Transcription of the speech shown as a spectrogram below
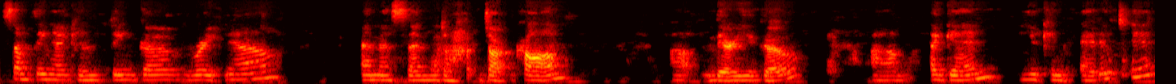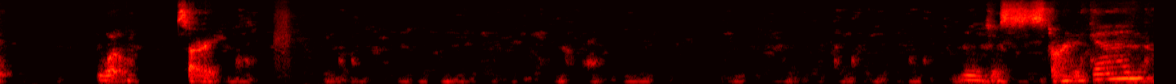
something I can think of right now, msn.com. Uh, there you go. Um, again, you can edit it. Whoa, sorry. Let me just start again.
